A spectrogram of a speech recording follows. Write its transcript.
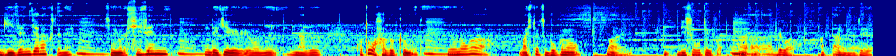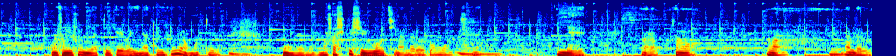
偽善じゃなくてねうん。そういうのが自然にうん。できるようになることを育むというのが、まあ、一つ僕の、まあ、理想というか、うん。あではああるので、まあ、そういうふうにやっていければいいなというふうには思ってる。もうまさしく集合値なんだろうと思うんですね。でだからそのまあなんだろう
